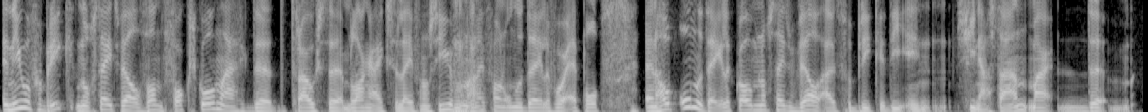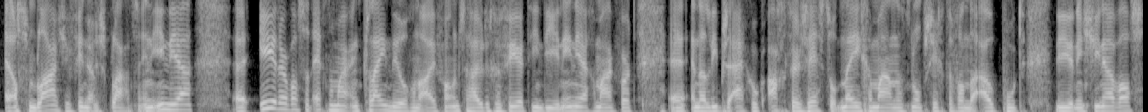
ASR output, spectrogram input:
Een nieuwe fabriek, nog steeds wel van Foxconn. Eigenlijk de, de trouwste en belangrijkste leverancier van iPhone-onderdelen voor Apple. Een hoop onderdelen komen nog steeds wel uit fabrieken die in China staan. Maar de assemblage vindt dus plaats in India. Eh, eerder was het echt nog maar een klein deel van de iPhones. De huidige 14 die in India gemaakt wordt. Eh, en dan liepen ze eigenlijk ook achter 6 tot 9 maanden ten opzichte van de output die er in China was.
